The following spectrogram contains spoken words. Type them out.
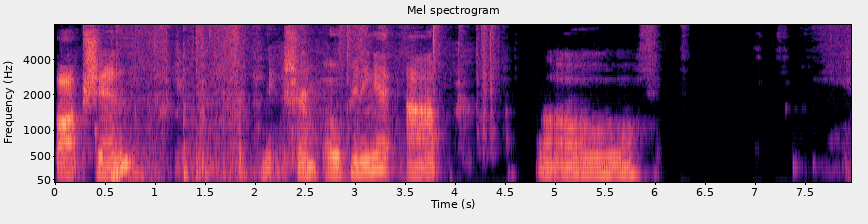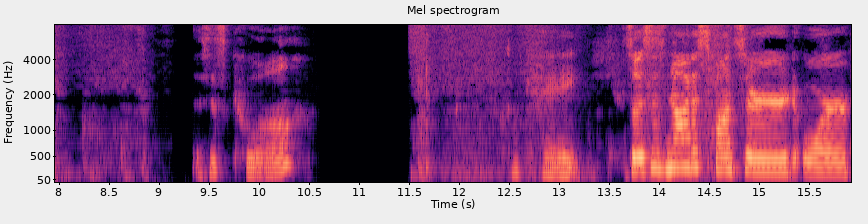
option. Make sure I'm opening it up. Oh, This is cool. Okay. So this is not a sponsored or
